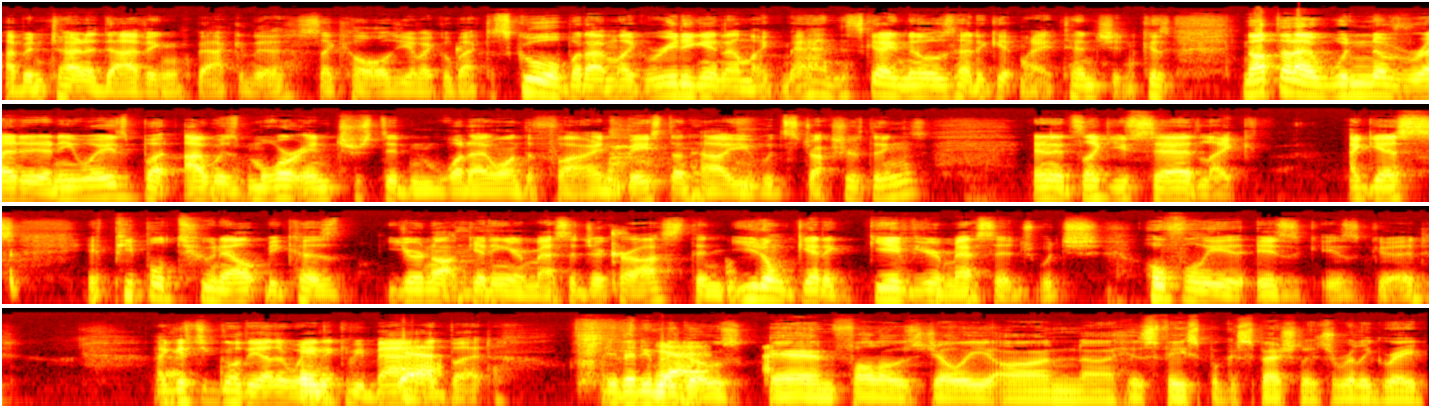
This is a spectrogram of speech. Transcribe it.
I've been kind of diving back into psychology. I might go back to school, but I'm like reading it and I'm like, man, this guy knows how to get my attention. Cause not that I wouldn't have read it anyways, but I was more interested in what I wanted to find based on how you would structure things. And it's like you said, like, I guess if people tune out because you're not getting your message across, then you don't get to give your message, which hopefully is, is good. I guess you can go the other way and it can be bad, Yeah. but if anybody Yeah. goes and follows joey on uh, his facebook especially it's really great.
